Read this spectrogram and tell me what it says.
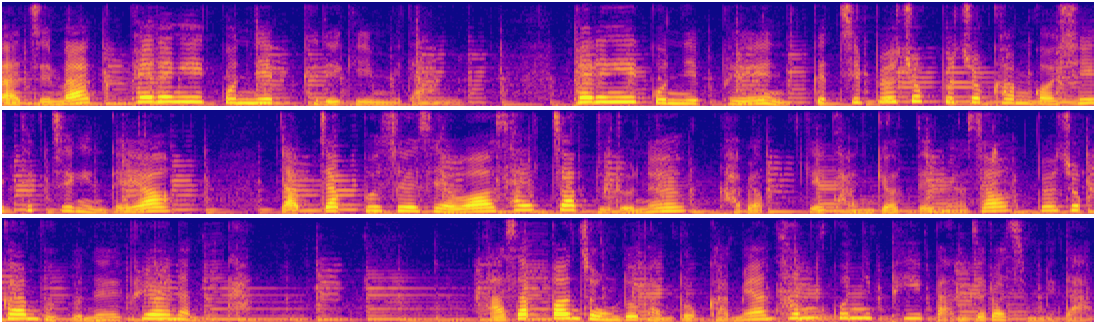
마지막 페랭이 꽃잎 그리기입니다. 페랭이 꽃잎은 끝이 뾰족뾰족한 것이 특징인데요. 납작붓을 세워 살짝 누른 후 가볍게 당겨떼면서 뾰족한 부분을 표현합니다. 다섯 번 정도 반복하면 한 꽃잎이 만들어집니다.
